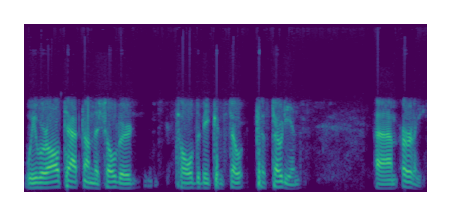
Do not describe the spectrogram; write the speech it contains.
we were all tapped on the shoulder, told to be custo- custodians um, early.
